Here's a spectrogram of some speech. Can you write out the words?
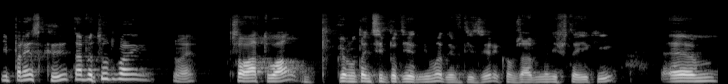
e parece que estava tudo bem, não é? Só a atual, porque eu não tenho simpatia nenhuma, devo dizer, e como já manifestei aqui, um,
